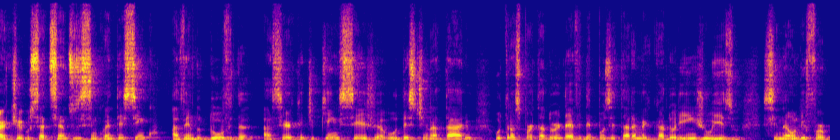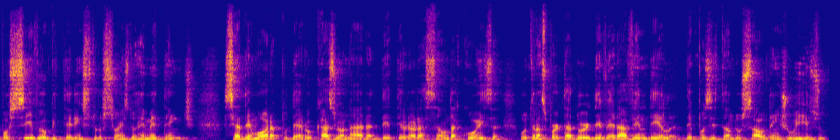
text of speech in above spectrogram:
Artigo 755. Havendo dúvida acerca de quem seja o destinatário, o transportador deve depositar a mercadoria em juízo, se não lhe for possível obter instruções do remetente. Se a demora puder ocasionar a deterioração da coisa, o transportador deverá vendê-la, depositando o saldo em juízo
